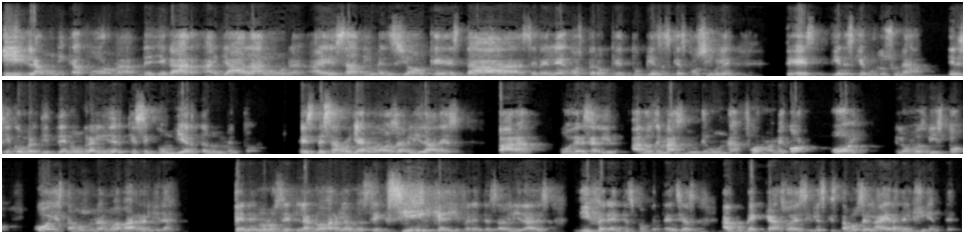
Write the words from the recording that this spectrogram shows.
Y la única forma de llegar allá a la luna, a esa dimensión que está, se ve lejos, pero que tú piensas que es posible, es, tienes que evolucionar, tienes que convertirte en un gran líder que se convierta en un mentor. Es desarrollar nuevas habilidades para poder salir a los demás de una forma mejor. Hoy, lo hemos visto, hoy estamos en una nueva realidad. Tenemos, la nueva realidad nos exige diferentes habilidades, diferentes competencias. Me canso de decirles que estamos en la era del cliente.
